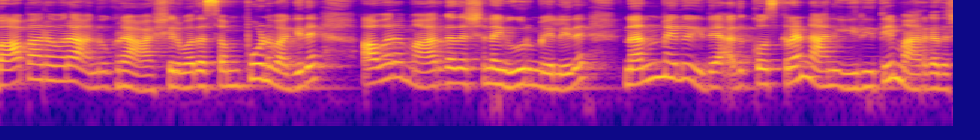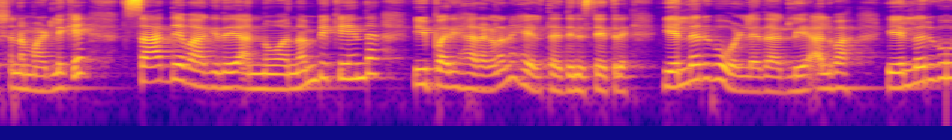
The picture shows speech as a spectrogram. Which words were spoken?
ಬಾಬಾರವರ ಅನುಗ್ರಹ ಆಶೀರ್ವಾದ ಸಂಪೂರ್ಣವಾಗಿದೆ. ಅವರ ಮಾರ್ಗದರ್ಶನ ಇವ್ರ ಮೇಲಿದೆ. ನನ್ನ ಮೇಲೂ ಇದೆ. ಅದಕ್ಕೋಸ್ಕರ ನಾನು ಈ ರೀತಿ ಮಾರ್ಗದರ್ಶನ ಮಾಡಲಿಕ್ಕೆ ಸಾಧ್ಯವಾಗಿದೆ ಅನ್ನುವ ನಂಬಿಕೆಯಿಂದ ಈ ಪರಿಹಾರಗಳನ್ನು ಹೇಳ್ತಾ ಇದ್ದೀನಿ ಸ್ನೇಹಿತರೆ. ಎಲ್ಲರಿಗೂ ಒಳ್ಳೆಯದಾಗಲಿ ಅಲ್ವಾ? ಎಲ್ಲರಿಗೂ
